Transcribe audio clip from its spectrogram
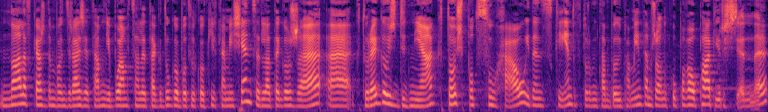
No ale w każdym bądź razie tam nie byłam wcale tak długo, bo tylko kilka miesięcy, dlatego że e, któregoś dnia ktoś podsłuchał, jeden z klientów, którym tam był i pamiętam, że on kupował papier ścienny,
